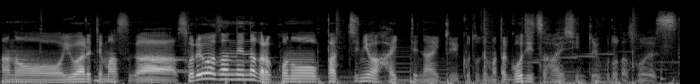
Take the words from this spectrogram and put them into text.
あのー、言われてますが、それは残念ながらこのパッチには入ってないということで、また後日配信ということだそうです。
